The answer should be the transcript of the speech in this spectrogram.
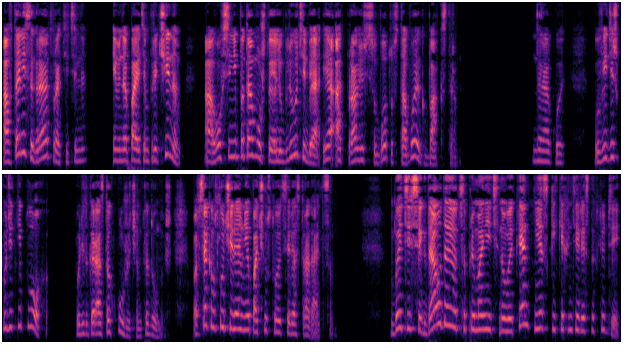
а в теннис играю отвратительно. Именно по этим причинам, а вовсе не потому, что я люблю тебя, я отправлюсь в субботу с тобой к Бакстерам». «Дорогой, увидишь, будет неплохо. Будет гораздо хуже, чем ты думаешь. Во всяком случае, дай мне почувствовать себя страдальцем». Бетти всегда удается приманить Новый Кент нескольких интересных людей.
